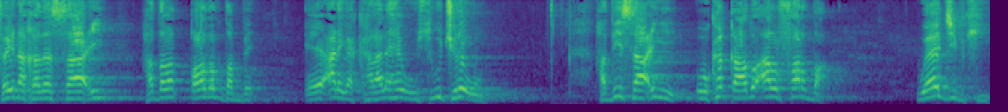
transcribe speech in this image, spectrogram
Fain akhada saaci haddaba qoladan dambe ee ariga kalalehe uu isugu jiro uun. Haddii saacigii uu ka qaado alfarda waajibkii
